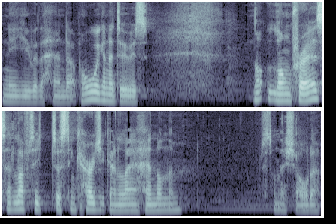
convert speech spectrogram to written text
near you with a hand up. All we're going to do is not long prayers. I'd love to just encourage you to go and lay a hand on them, just on their shoulder.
